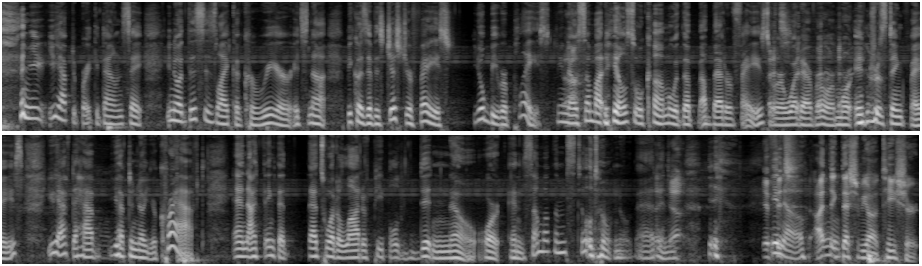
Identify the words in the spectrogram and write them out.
and you, you have to break it down and say, you know, what, this is like a career. It's not because if it's just your face, you'll be replaced. You know, somebody else will come with a, a better face or whatever, or a more interesting face. You have to have, you have to know your craft. And I think that that's what a lot of people didn't know, or, and some of them still don't know that. And If you it's, know. I think that should be on a T-shirt.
